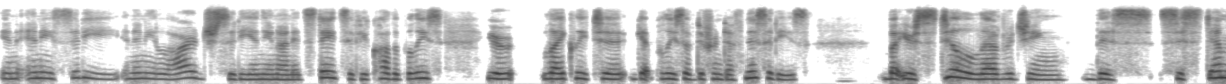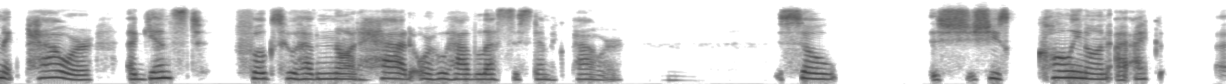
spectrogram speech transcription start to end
in any city, in any large city in the United States, if you call the police, you're likely to get police of different ethnicities, but you're still leveraging this systemic power against folks who have not had or who have less systemic power. So she's calling on, I, I, uh,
